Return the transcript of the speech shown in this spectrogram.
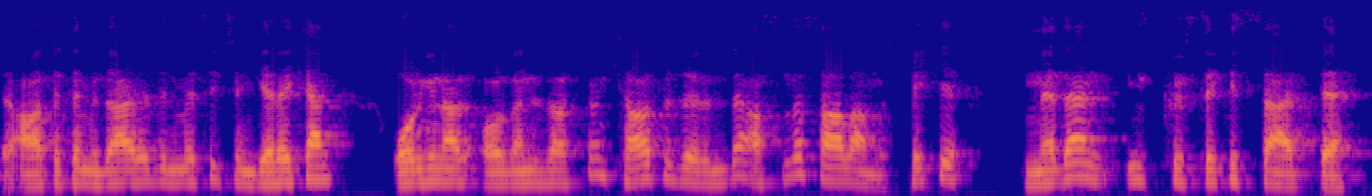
e, afete müdahale edilmesi için gereken organizasyon kağıt üzerinde aslında sağlanmış. Peki neden ilk 48 saatte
